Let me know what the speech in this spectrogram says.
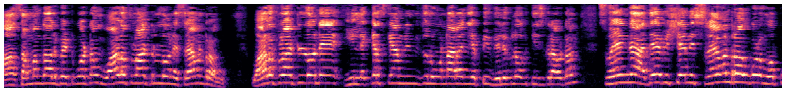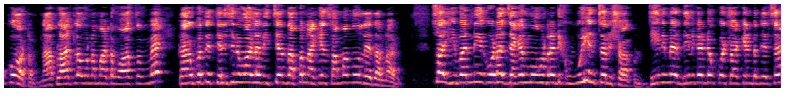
ఆ, సంబంధాలు పెట్టుకోవటం వాళ్ళ ఫ్లాట్ల్లోనే శ్రావణ్ రావు వాళ్ళ ఫ్లాట్ల్లోనే ఈ లెక్కర్ స్కామ్ నిందితులు ఉన్నారని చెప్పి వెలుగులోకి తీసుకురావటం స్వయంగా అదే విషయాన్ని శ్రావణ్ రావు కూడా ఒప్పుకోవటం. నా ఫ్లాట్లో ఉన్నమాట ఉన్న మాట వాస్తవమే కాకపోతే తెలిసిన వాళ్ళని ఇచ్చాను తప్ప నాకేం సంబంధం లేదన్నాడు. సో ఇవన్నీ కూడా జగన్మోహన్ రెడ్డికి ఊహించని షాకులు. దీని మీద దీనికంటే ఇంకో షాక్ ఏంటో తెలుసా?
